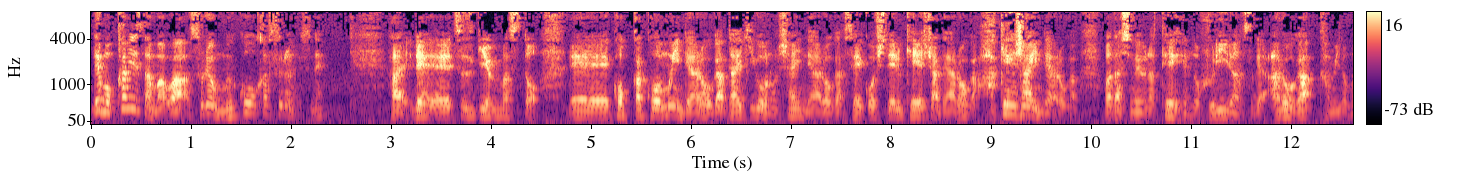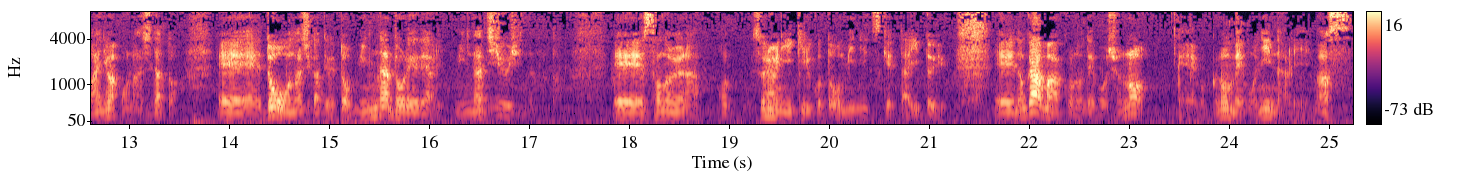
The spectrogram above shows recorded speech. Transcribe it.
でも神様はそれを無効化するんですね。はい。で、え、続き読みますと、えー、国家公務員であろうが、大企業の社員であろうが、成功している経営者であろうが、派遣社員であろうが、私のような底辺のフリーランスであろうが、神の前には同じだと。えー、どう同じかというと、みんな奴隷であり、みんな自由人なんだと。えー、そのような、そのように生きることを身につけたいという、え、のが、まあ、このデボーションの、え、僕のメモになります。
